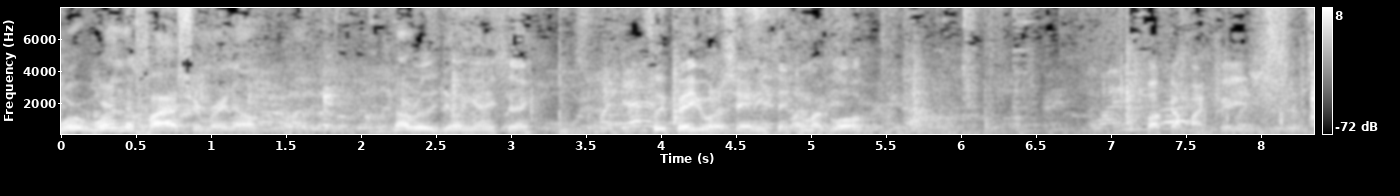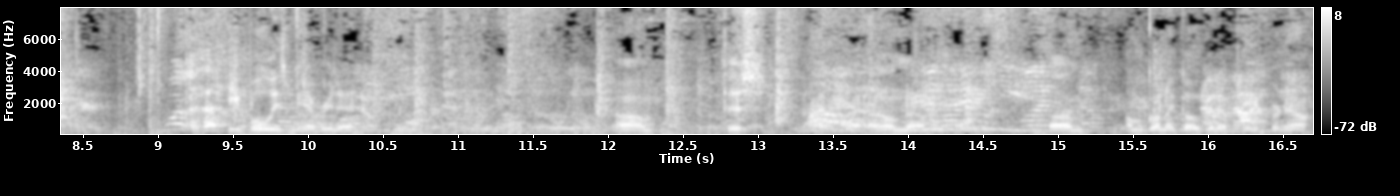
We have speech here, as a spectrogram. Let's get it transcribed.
we're, we're in the classroom right now. Not really doing anything. Felipe, you want to say anything to my vlog? Fuck up my face. He bullies me every day. Um, this, I, I don't know. Um, I'm gonna go get a paper now.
